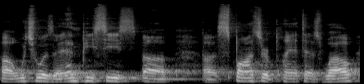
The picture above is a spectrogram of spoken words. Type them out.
uh, which was an NPC uh, sponsored plant as well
